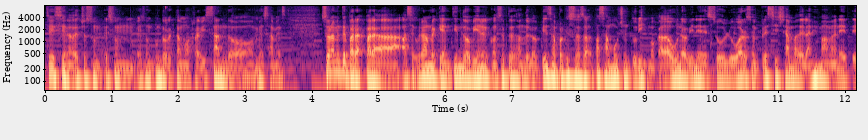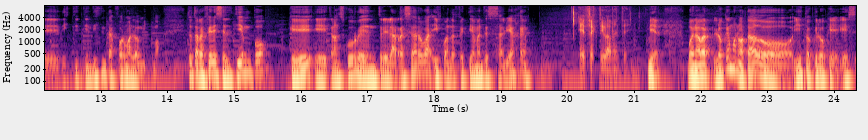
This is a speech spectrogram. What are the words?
sí, sí, no, de hecho es un, es un, es un punto que estamos revisando mes a mes. Solamente para, para, asegurarme que entiendo bien el concepto de donde lo piensan, porque eso pasa mucho en turismo. Cada uno viene de su lugar o su empresa y llama de la misma manera, de, en distinta forma lo mismo. ¿Tú te refieres el tiempo que eh, transcurre entre la reserva y cuando efectivamente se hace el viaje? Efectivamente. Bien. Bueno, a ver, lo que hemos notado, y esto creo que es,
